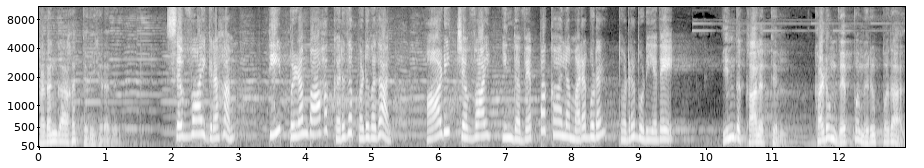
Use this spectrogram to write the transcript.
சடங்காக தெரிகிறது. செவ்வாய் கிரகம் தீப்பிழம்பாக கருதப்படுவதால் ஆடிச் செவ்வாய் இந்த வெப்பகால மரபுடன் தொடர்புடையதே. இந்த காலத்தில் கடும் வெப்பம் இருப்பதால்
